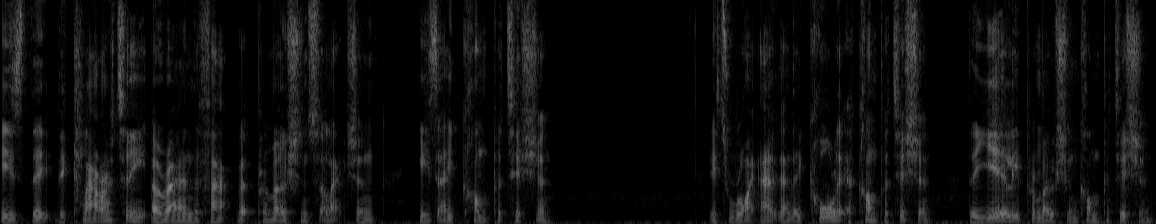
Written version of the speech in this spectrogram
is the, the clarity around the fact that promotion selection is a competition. It's right out there. They call it a competition, the yearly promotion competition.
